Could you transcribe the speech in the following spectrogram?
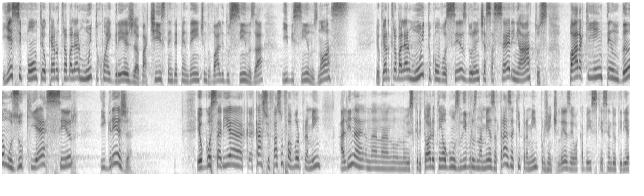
E esse ponto eu quero trabalhar muito com a igreja batista independente do Vale dos Sinos. Ah, Ibicinos, nós. Eu quero trabalhar muito com vocês durante essa série em Atos para que entendamos o que é ser igreja. Eu gostaria, Cássio, faça um favor para mim. Ali na, na, na, no, no, escritório tem alguns livros na mesa. Traz aqui para mim, por gentileza. Eu acabei esquecendo, eu queria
